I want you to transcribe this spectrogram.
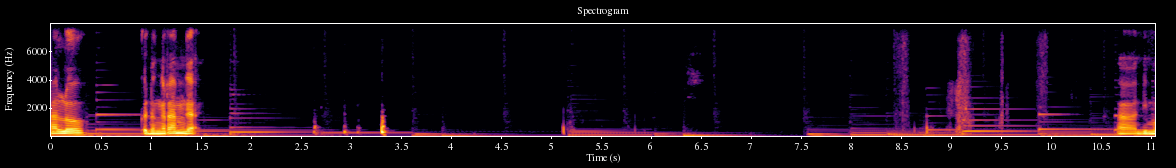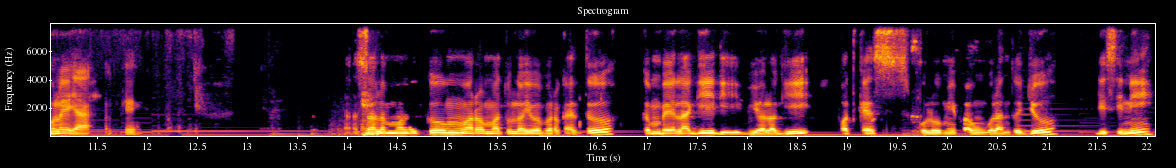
halo, kedengeran nggak? Uh, dimulai ya, oke. Okay. Assalamualaikum warahmatullahi wabarakatuh. Kembali lagi di Biologi Podcast 10 MIPA Unggulan 7 di sini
